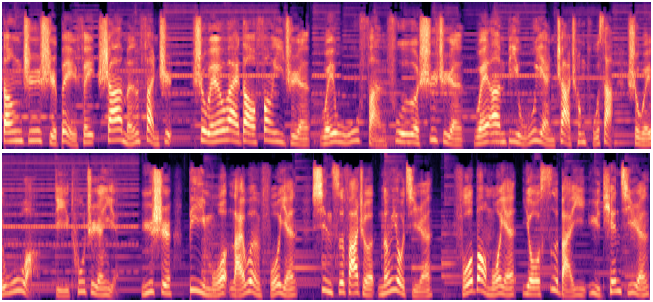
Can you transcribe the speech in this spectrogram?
当知是辈非沙门梵志，是为外道放逸之人，为无反复恶施之人，为暗蔽无眼诈称菩萨，是为无往抵突之人也。于是毕摩来问佛言：“信此法者能有几人？”佛报摩言：“有四百亿欲天极人，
